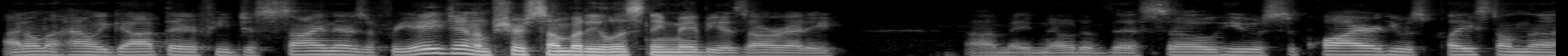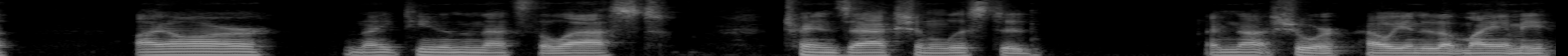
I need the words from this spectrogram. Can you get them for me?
I don't know how he got there. If he just signed there as a free agent, I'm sure somebody listening maybe has already uh, made note of this. So he was acquired. He was placed on the IR 19, and then that's the last transaction listed. I'm not sure how he ended up Miami.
